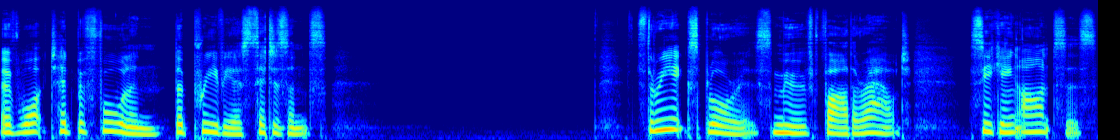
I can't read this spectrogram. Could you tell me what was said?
of what had befallen the previous citizens. Three explorers moved farther out, seeking answers,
